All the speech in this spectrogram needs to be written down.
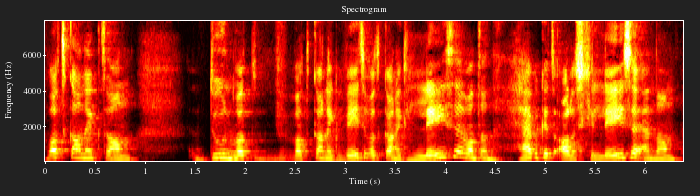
wat kan ik dan doen? Wat, wat kan ik weten? Wat kan ik lezen? Want dan heb ik het alles gelezen en dan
